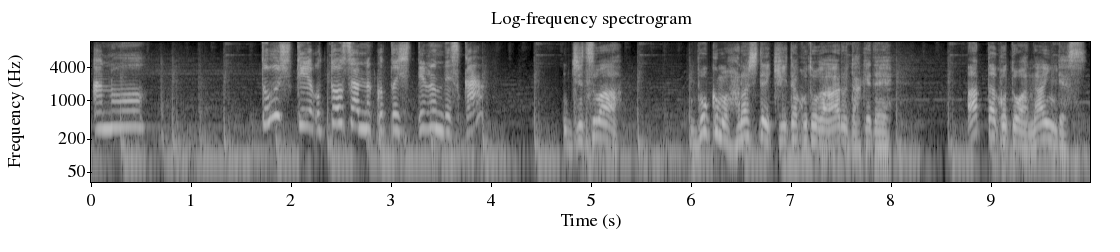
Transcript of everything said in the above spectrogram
あの どうしてお父さんのこと知ってるんですか 実は僕も話で聞いたことがあるだけで会ったことはないんです。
